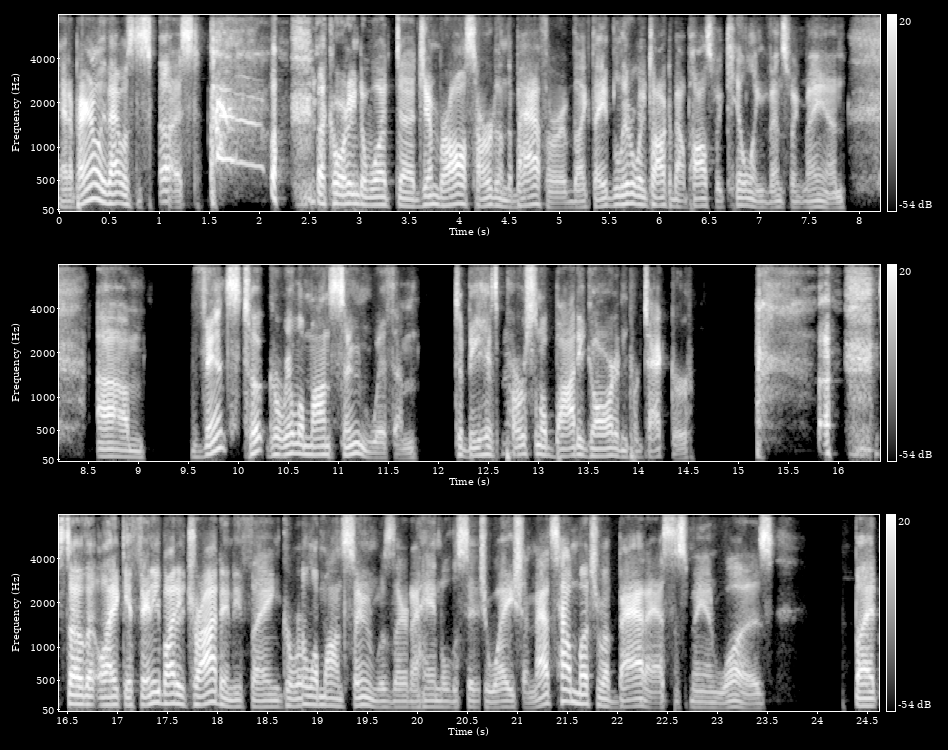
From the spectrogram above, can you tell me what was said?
And apparently that was discussed. According to what uh, Jim Ross heard in the bathroom, like they literally talked about possibly killing Vince McMahon. Um, Vince took Gorilla Monsoon with him to be his Mhm. personal bodyguard and protector. so that like if anybody tried anything, Gorilla Monsoon was there to handle the situation. That's how much of a badass this man was. But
